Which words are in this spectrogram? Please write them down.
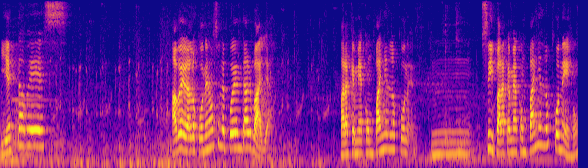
Y esta vez... A ver, a los conejos se le pueden dar vallas. Para que me acompañen los conejos. Mm, sí, para que me acompañen los conejos.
